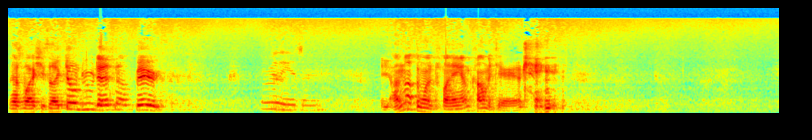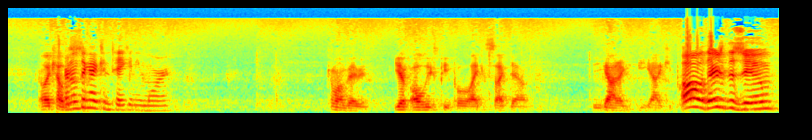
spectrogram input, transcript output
That's why she's like, don't do that, it's not fair. It really isn't. I'm not the one playing, I'm commentary, okay? I like how I don't think I can take anymore. Come on, baby. You have all these people, like, psyched out. You gotta, you gotta keep... Oh, there's the zoom.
